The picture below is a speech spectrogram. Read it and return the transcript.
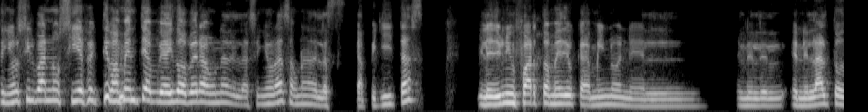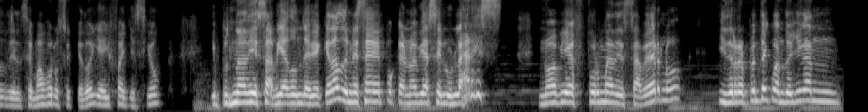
señor Silvano sí efectivamente había ido a ver a una de las señoras, a una de las capillitas, y le dio un infarto a medio camino en el, en el, en el alto del semáforo, se quedó y ahí falleció. Y pues nadie sabía dónde había quedado. En esa época no había celulares, no había forma de saberlo y de repente cuando llegan,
